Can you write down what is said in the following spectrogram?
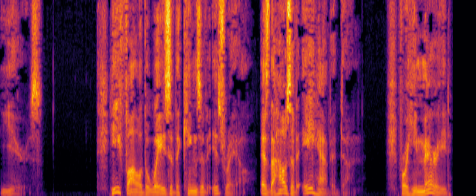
years. He followed the ways of the kings of israel as the house of ahab had done for he married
